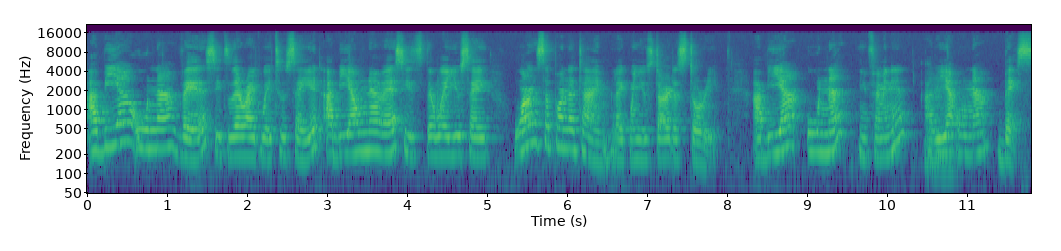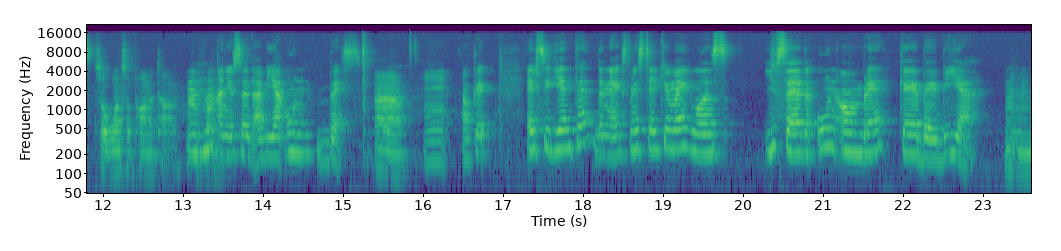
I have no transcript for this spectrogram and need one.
Había una vez. It's the right way to say it. Había una vez is the way you say once upon a time, like when you start a story. Había una in feminine. Había una vez. So once upon a time. Mhm, And you said había un vez. Uh, Okay. El siguiente, the next mistake you made was you said un hombre que bebía. hmm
